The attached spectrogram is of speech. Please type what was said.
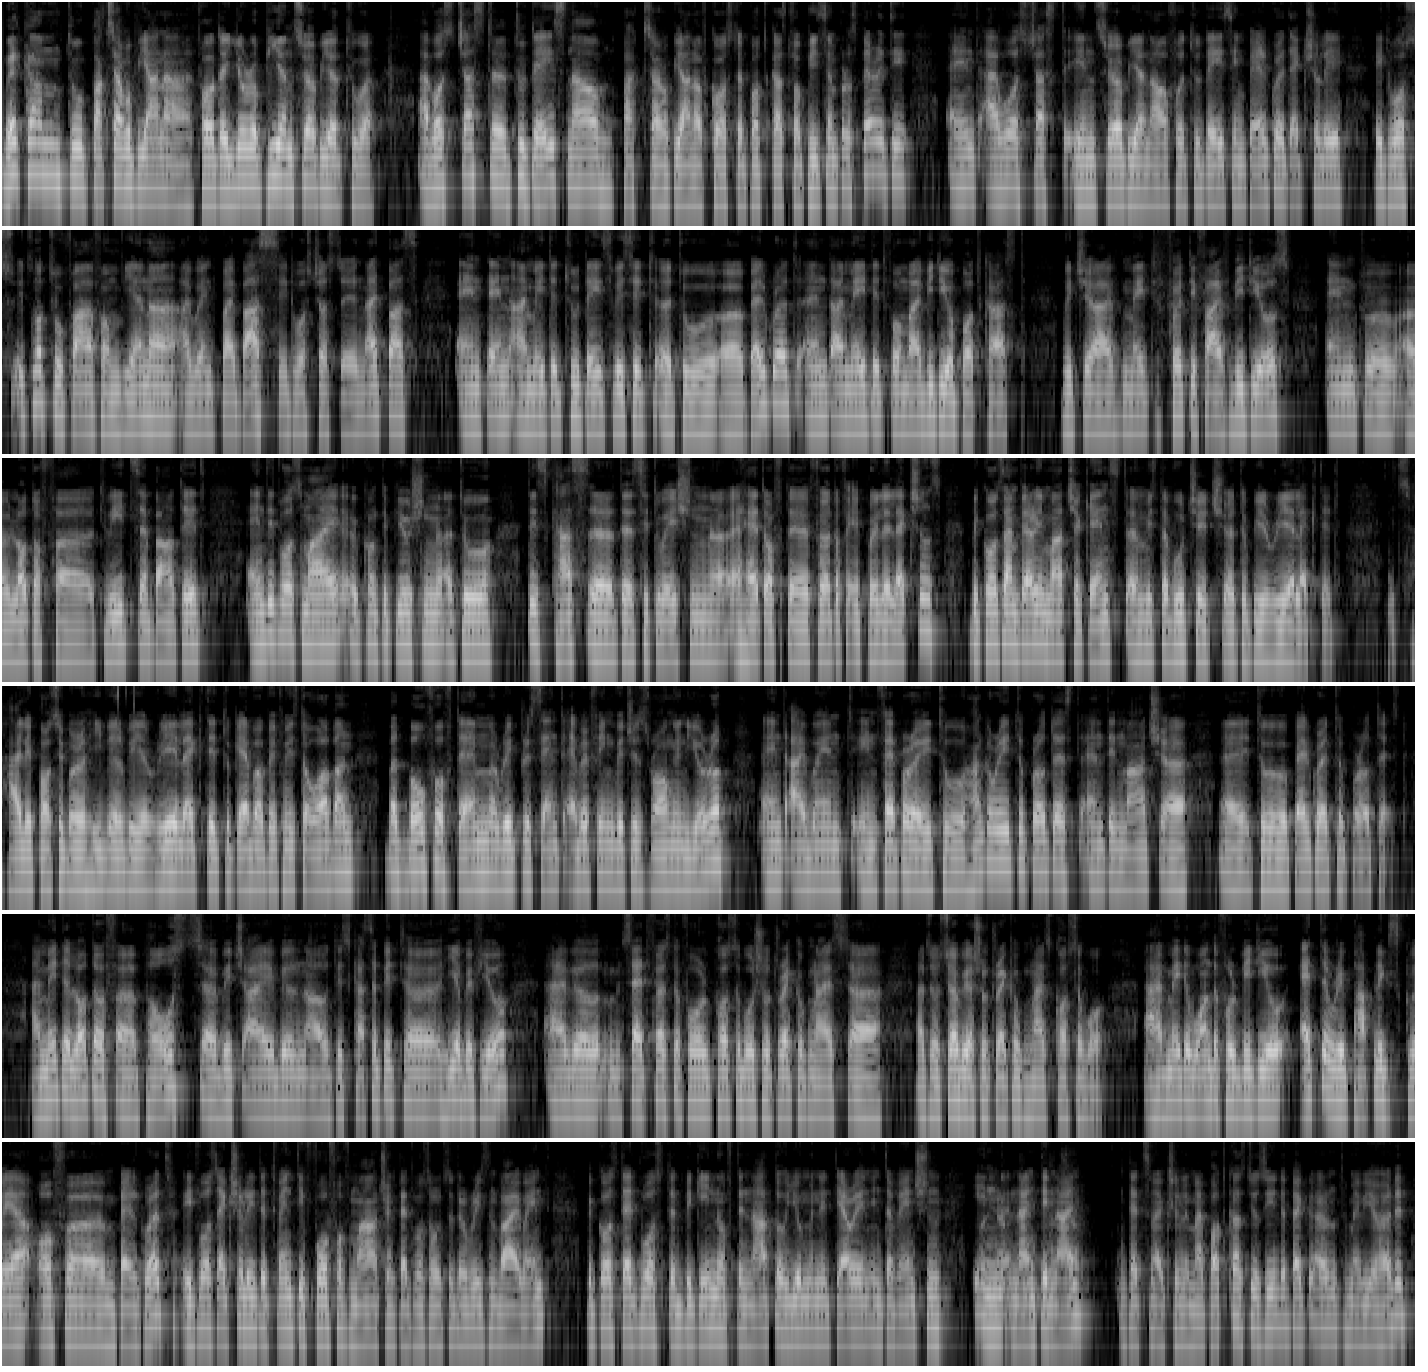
Welcome to Pax Europiana for the European Serbia tour. I was just uh, two days now, Pax Europiana, of course, the podcast for peace and prosperity, and I was just in Serbia now for two days in Belgrade. Actually, it was it's not too far from Vienna. I went by bus. It was just a night bus, and then I made a two days visit uh, to uh, Belgrade, and I made it for my video podcast, which I've made 35 videos and uh, a lot of uh, tweets about it. And it was my uh, contribution to discuss uh, the situation ahead of the 3rd of April elections because I'm very much against uh, Mr. Vucic uh, to be re-elected. It's highly possible he will be re-elected together with Mr. Orban, but both of them represent everything which is wrong in Europe. And I went in February to Hungary to protest and in March to Belgrade to protest. I made a lot of uh, posts, uh, which I will now discuss a bit uh, here with you. I will say first of all, Kosovo should recognize, uh, also Serbia should recognize Kosovo. I have made a wonderful video at the Republic Square of um, Belgrade. It was actually the 24th of March, and that was also the reason why I went, because that was the beginning of the NATO humanitarian intervention in okay. 99. That's actually my podcast you see in the background. Maybe you heard it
